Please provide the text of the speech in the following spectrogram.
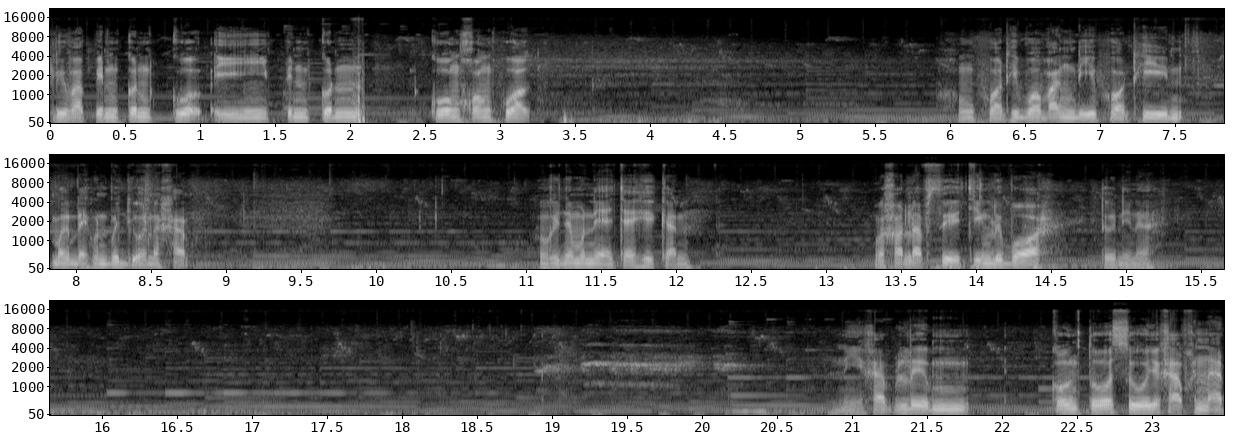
หรือว่าเป็นกลกวอีเป็นกลโกงของพวก ของพวกที่บ่บังดีพวกที่บังได้ผลประโยชน์นะครับผมก็ยังไม่แน่ใจคือกัน ว่าเขารับซื้อจริงหรือบ่ตัวนี้นะ นี่ครับเริ่มโกงตัวสูอยู่ครับขนาด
